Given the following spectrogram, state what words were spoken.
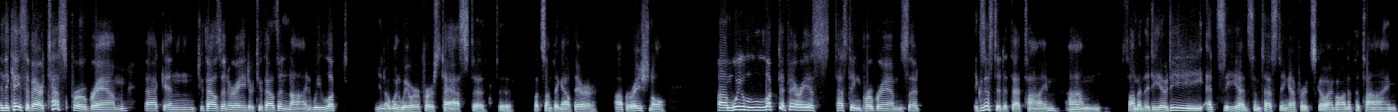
In the case of our test program, back in 2008 or 2009, we looked, you know, when we were first tasked to, to put something out there operational, um, we looked at various testing programs that existed at that time. Um, some in the DoD, ETSI had some testing efforts going on at the time.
